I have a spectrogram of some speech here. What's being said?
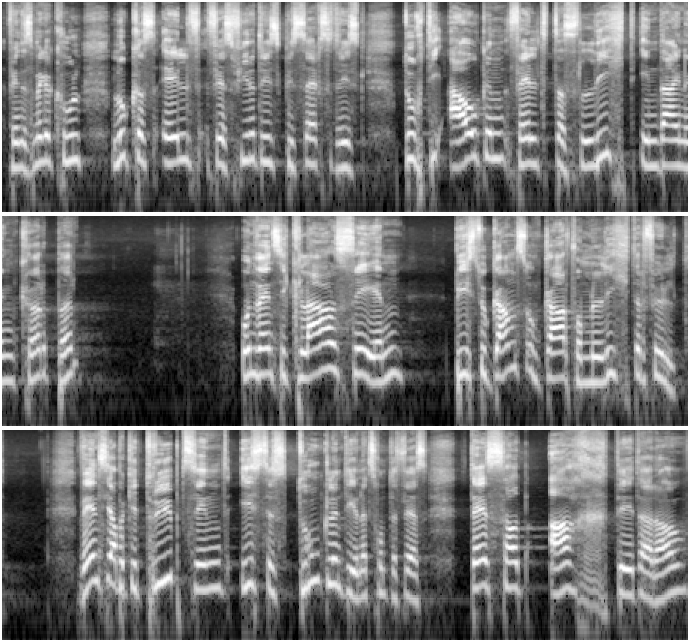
Ich finde es mega cool. Lukas 11, Vers 34 bis 36. Durch die Augen fällt das Licht in deinen Körper. Und wenn sie klar sehen, bist du ganz und gar vom Licht erfüllt. Wenn sie aber getrübt sind, ist es dunkel in dir. Und jetzt kommt der Vers. Deshalb achte darauf,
